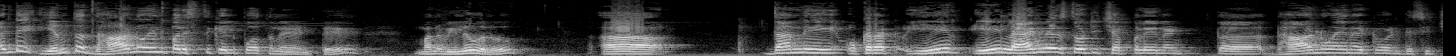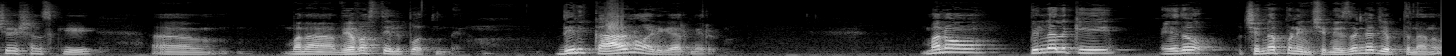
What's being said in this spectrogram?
అంటే ఎంత దారుణమైన పరిస్థితికి వెళ్ళిపోతున్నాయంటే మన విలువలు దాన్ని ఒక రక ఏ ఏ లాంగ్వేజ్ తోటి చెప్పలేనంత దారుణమైనటువంటి సిచ్యువేషన్స్కి మన వ్యవస్థ వెళ్ళిపోతుంది. దీనికి కారణం అడిగారు మీరు. మనం పిల్లలకి ఏదో చిన్నప్పటి నుంచి నిజంగా చెప్తున్నాను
